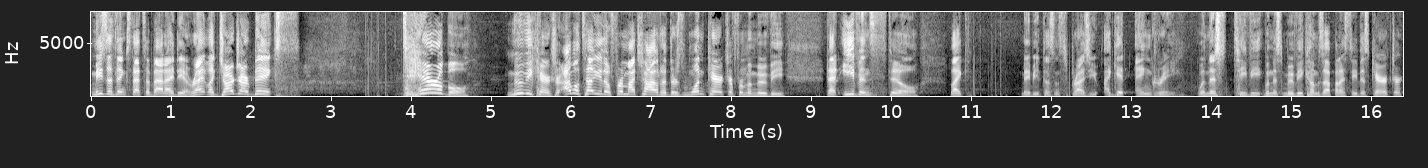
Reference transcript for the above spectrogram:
Misa thinks that's a bad idea, right? Like Jar Jar Binks, terrible movie character. I will tell you though, from my childhood, there's one character from a movie that even still, like, maybe it doesn't surprise you. I get angry when this TV, when this movie comes up and I see this character.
